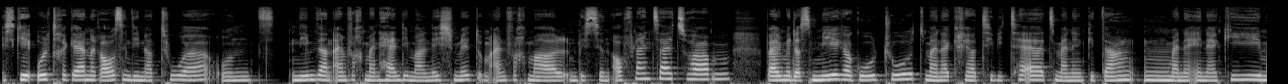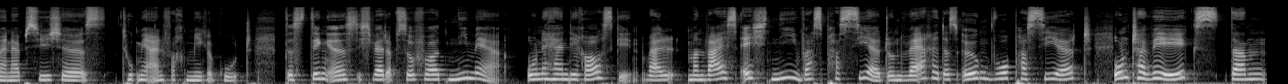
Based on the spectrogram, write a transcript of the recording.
Ich gehe ultra gerne raus in die Natur und nehme dann einfach mein Handy mal nicht mit, um einfach mal ein bisschen Offline-Zeit zu haben, weil mir das mega gut tut, meiner Kreativität, meinen Gedanken, meiner Energie, meiner Psyche. Es tut mir einfach mega gut. Das Ding ist, ich werde ab sofort nie mehr ohne Handy rausgehen, weil man weiß echt nie, was passiert. Und wäre das irgendwo passiert, unterwegs, dann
